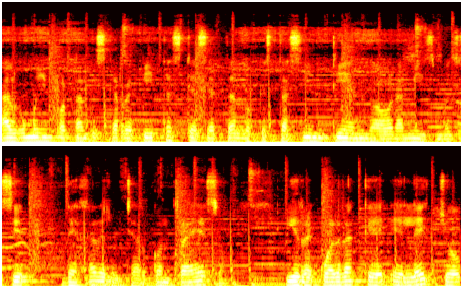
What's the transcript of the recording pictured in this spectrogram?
algo muy importante es que repitas que aceptas lo que estás sintiendo ahora mismo. Es decir, deja de luchar contra eso. Y recuerda que el hecho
